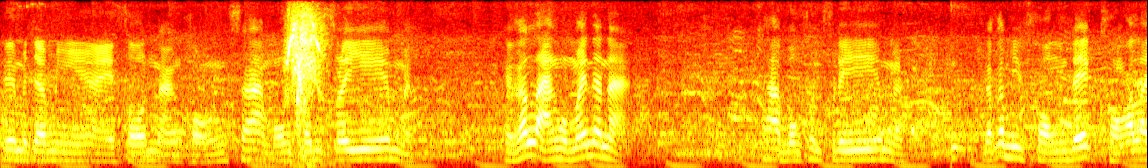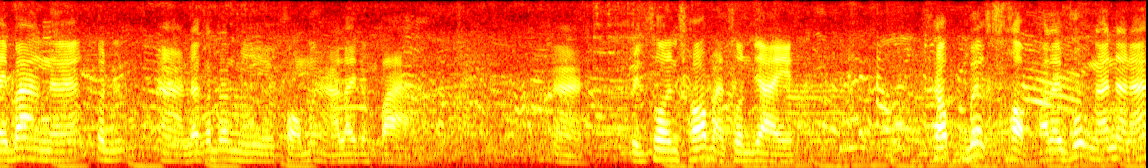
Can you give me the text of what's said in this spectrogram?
เนี่ยมันจะมีไอโซนหนังของซาบงคลฟิล์มเห็นข้างหลังผมไหมนั่นน่ะซาบงคลฟิล์มแล้วก็มีของเด็กของอะไรบ้างนะก็อ่าแล้วก็ต้องมีของมหาลัยต่างๆ อ่าเป็นโซนช็อปอะส่วนใหญ่ช็อปเบิร์กช็อปอะไรพวกนั้นอะนะ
